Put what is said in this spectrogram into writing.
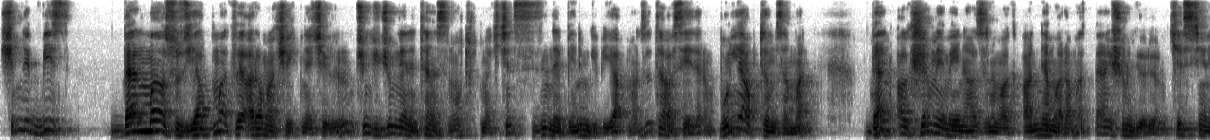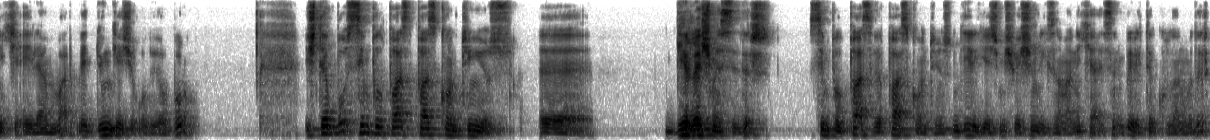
Şimdi biz ben mahsus yapmak ve aramak şeklinde çeviriyorum. Çünkü cümlenin tensini oturtmak için sizin de benim gibi yapmanızı tavsiye ederim. Bunu yaptığım zaman ben akşam yemeğini hazırlamak, annem aramak ben şunu görüyorum. Kesişen iki eylem var ve dün gece oluyor bu. İşte bu simple past, past continuous e, birleşmesidir. Simple past ve past continuous'un dili geçmiş ve şimdiki zaman hikayesinin birlikte kullanımıdır.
